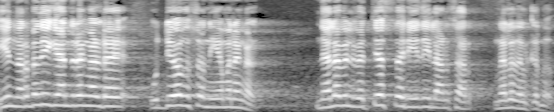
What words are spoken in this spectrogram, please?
ഈ നിർമ്മിതി കേന്ദ്രങ്ങളുടെ ഉദ്യോഗസ്ഥ നിയമനങ്ങൾ നിലവിൽ വ്യത്യസ്ത രീതിയിലാണ് സർ നിലനിൽക്കുന്നത്.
